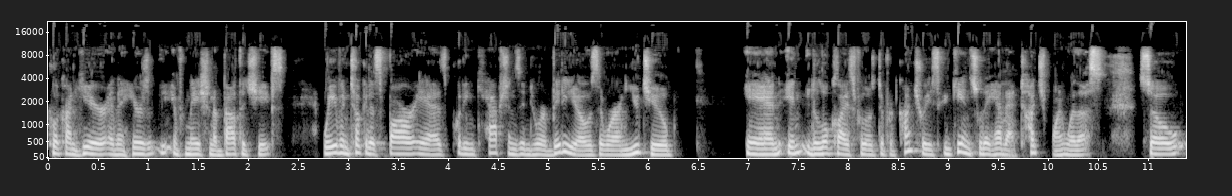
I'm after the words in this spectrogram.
Click on here, and then here's the information about the Chiefs. We even took it as far as putting captions into our videos that were on YouTube and in, localized for those different countries again, so they have that touch point with us. So,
